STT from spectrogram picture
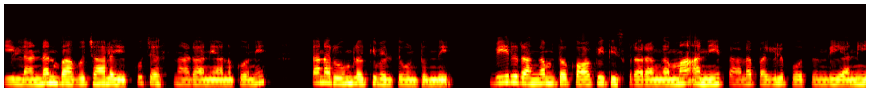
ఈ లండన్ బాబు చాలా ఎక్కువ చేస్తున్నాడు అని అనుకొని తన రూమ్లోకి వెళ్తూ ఉంటుంది. వీరు రంగంతో కాఫీ తీసుకురా రంగమ్మ అని తల పగిలిపోతుంది అని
